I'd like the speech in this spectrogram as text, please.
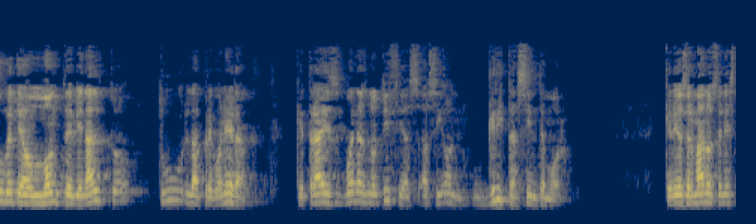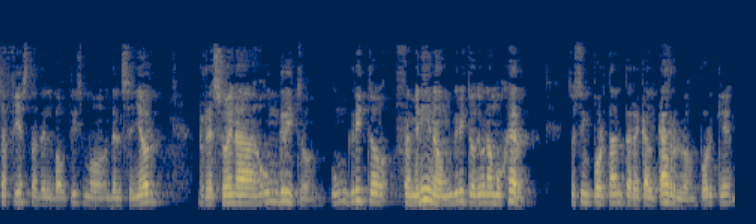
Súbete a un monte bien alto, tú la pregonera, que traes buenas noticias a Sion, grita sin temor. Queridos hermanos, en esta fiesta del bautismo del Señor resuena un grito, un grito femenino, un grito de una mujer. Eso es importante recalcarlo porque,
